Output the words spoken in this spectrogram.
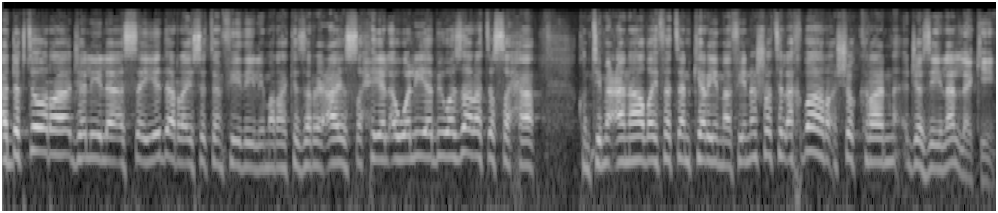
الدكتورة جليلة السيد الرئيس التنفيذي لمراكز الرعاية الصحية الأولية بوزارة الصحة. كنت معنا ضيفة كريمة في نشرة الأخبار. شكرا جزيلا لك.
